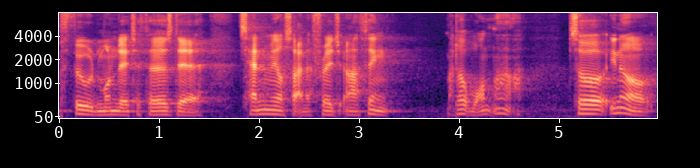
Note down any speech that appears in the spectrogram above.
food Monday to Thursday, ten meals sat in the fridge, and I think I don't want that. So you know,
